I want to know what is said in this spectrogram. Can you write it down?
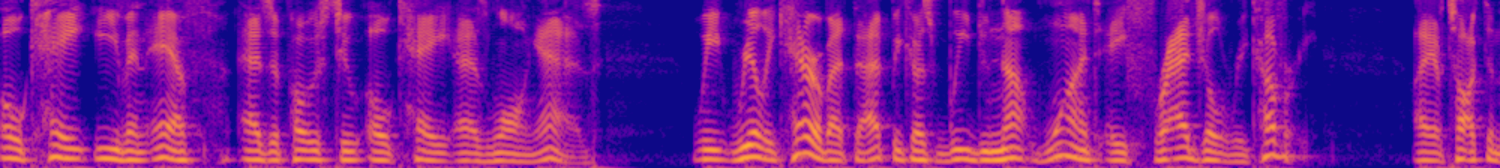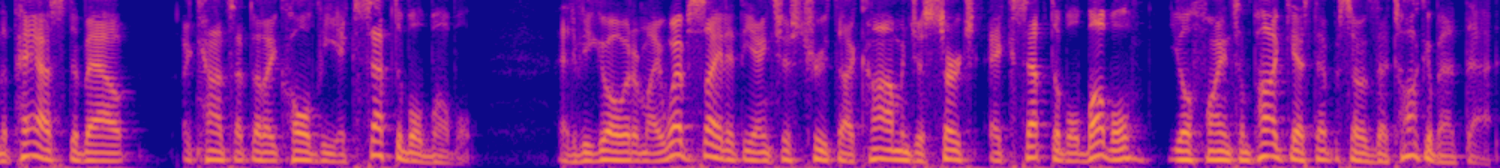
okay, even if, as opposed to okay, as long as? We really care about that because we do not want a fragile recovery. I have talked in the past about a concept that I call the acceptable bubble. And if you go over to my website at theanxioustruth.com and just search acceptable bubble, you'll find some podcast episodes that talk about that.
